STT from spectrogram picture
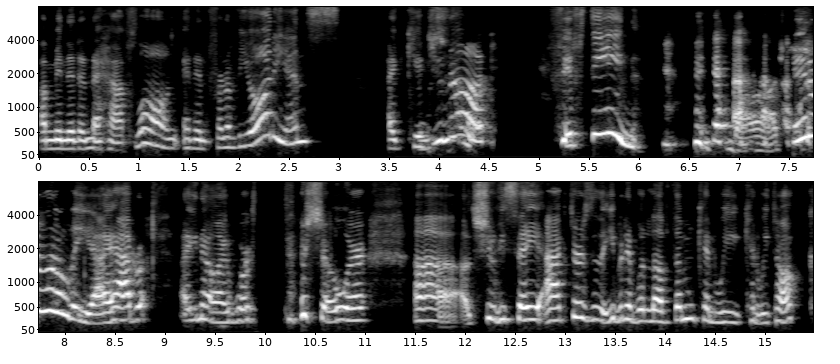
a minute and a half long. And in front of the audience, I kid you Sure. not, 15. Gosh. Literally, I had, I, you know, I worked show where, uh, should we say actors, even if we love them, can we, can we talk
